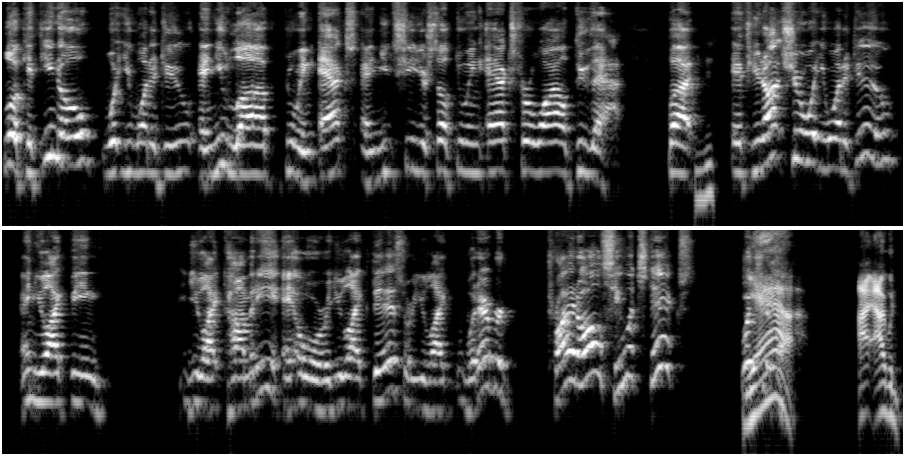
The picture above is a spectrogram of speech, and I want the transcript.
look, if you know what you want to do and you love doing X and you see yourself doing X for a while, do that. But mm-hmm. if you're not sure what you want to do and you like being you like comedy eh, or you like this or you like whatever try it all see what sticks. What's yeah. I, I would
